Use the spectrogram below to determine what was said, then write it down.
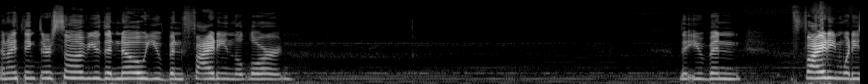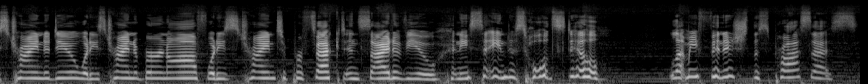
And I think there's some of you that know you've been fighting the Lord. That you've been fighting what he's trying to do, what he's trying to burn off, what he's trying to perfect inside of you. And he's saying, just hold still. Let me finish this process.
